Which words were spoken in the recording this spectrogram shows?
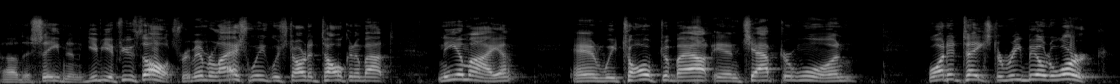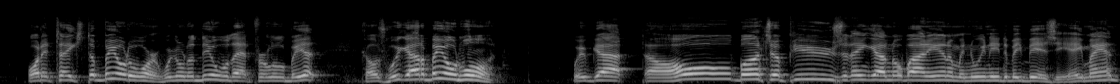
uh, this evening. I'll give you a few thoughts. Remember, last week we started talking about Nehemiah, and we talked about in chapter 1 what it takes to rebuild a work, what it takes to build a work. We're going to deal with that for a little bit because we got to build one. We've got a whole bunch of pews that ain't got nobody in them, and we need to be busy. Amen.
